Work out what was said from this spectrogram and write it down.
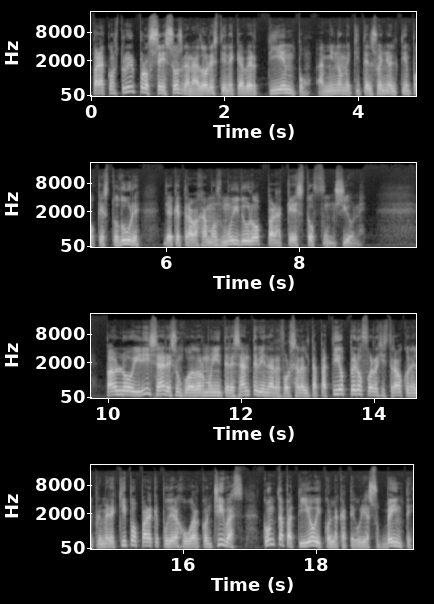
Para construir procesos ganadores tiene que haber tiempo. A mí no me quita el sueño el tiempo que esto dure, ya que trabajamos muy duro para que esto funcione. Pablo Irizar es un jugador muy interesante, viene a reforzar al Tapatío, pero fue registrado con el primer equipo para que pudiera jugar con Chivas, con Tapatío y con la categoría sub-20,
